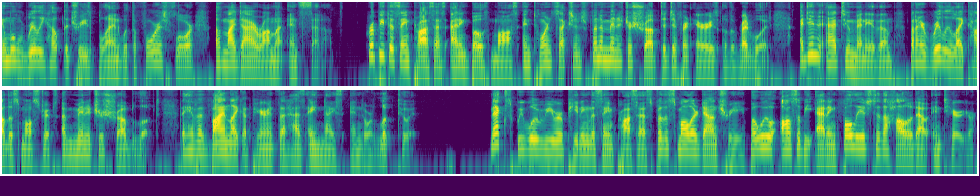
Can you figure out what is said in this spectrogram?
and will really help the trees blend with the forest floor of my diorama and setup. Repeat the same process adding both moss and torn sections from the miniature shrub to different areas of the redwood. I didn't add too many of them, but I really liked how the small strips of miniature shrub looked. They have a vine-like appearance that has a nice Endor look to it. Next, we will be repeating the same process for the smaller down tree, but we will also be adding foliage to the hollowed out interior.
